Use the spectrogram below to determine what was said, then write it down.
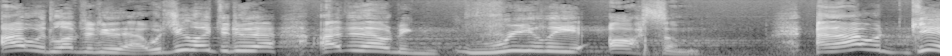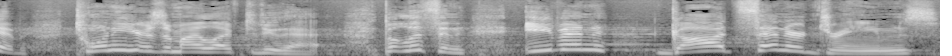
I would love to do that. Would you like to do that? I think that would be really awesome. And I would give 20 years of my life to do that. But listen, even God centered dreams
